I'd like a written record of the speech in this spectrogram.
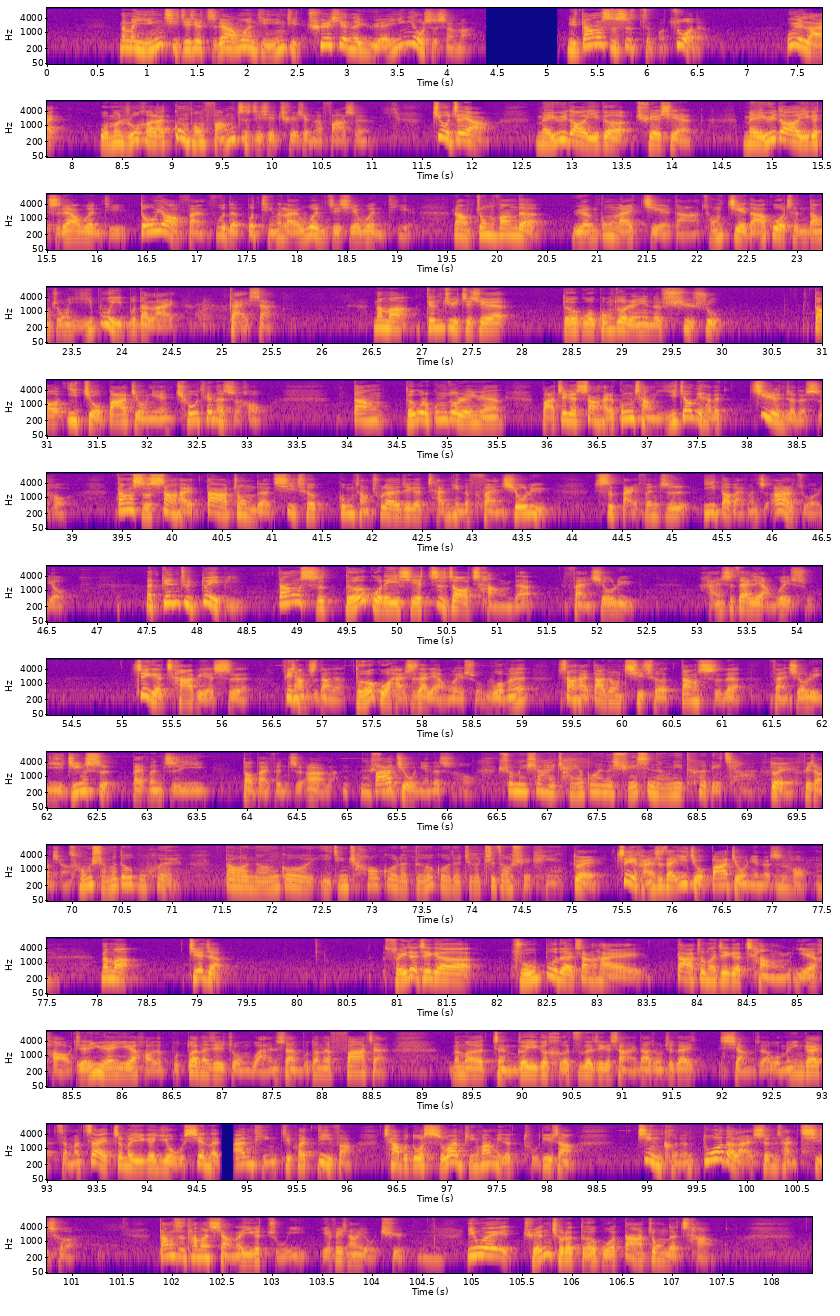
那么引起这些质量问题、引起缺陷的原因又是什么？你当时是怎么做的？未来我们如何来共同防止这些缺陷的发生？就这样，每遇到一个缺陷。每遇到一个质量问题，都要反复的、不停的来问这些问题，让中方的员工来解答。从解答过程当中，一步一步的来改善。那么，根据这些德国工作人员的叙述，到一九八九年秋天的时候，当德国的工作人员把这个上海的工厂移交给他的继任者的时候，当时上海大众的汽车工厂出来的这个产品的返修率。是百分之一到百分之二左右。那根据对比，当时德国的一些制造厂的返修率还是在两位数，这个差别是非常之大的。德国还是在两位数，我们上海大众汽车当时的返修率已经是百分之一到百分之二了。八九年的时候，说明上海产业工人的学习能力特别强，对，非常强，从什么都不会。到能够已经超过了德国的这个制造水平。对，这还是在一九八九年的时候。嗯。那么，接着，随着这个逐步的上海大众的这个厂也好，人员也好的不断的这种完善、不断的发展，那么整个一个合资的这个上海大众就在想着，我们应该怎么在这么一个有限的安亭这块地方，差不多十万平方米的土地上，尽可能多的来生产汽车。当时他们想了一个主意，也非常有趣，因为全球的德国大众的厂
